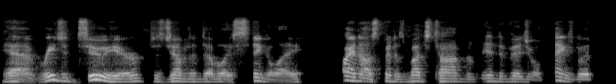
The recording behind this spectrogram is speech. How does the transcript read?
Yeah, Region Two here, just jumping in Double A, Single A. Might not spend as much time on individual things, but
